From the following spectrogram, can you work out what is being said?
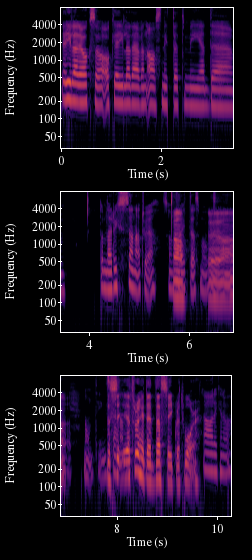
jag gillar det också och jag gillade även avsnittet med eh, de där ryssarna tror jag, som Ja, fightas mot Eh, någonting the, se- spännande. jag tror det heter The Secret War. Ja, det kan det vara.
